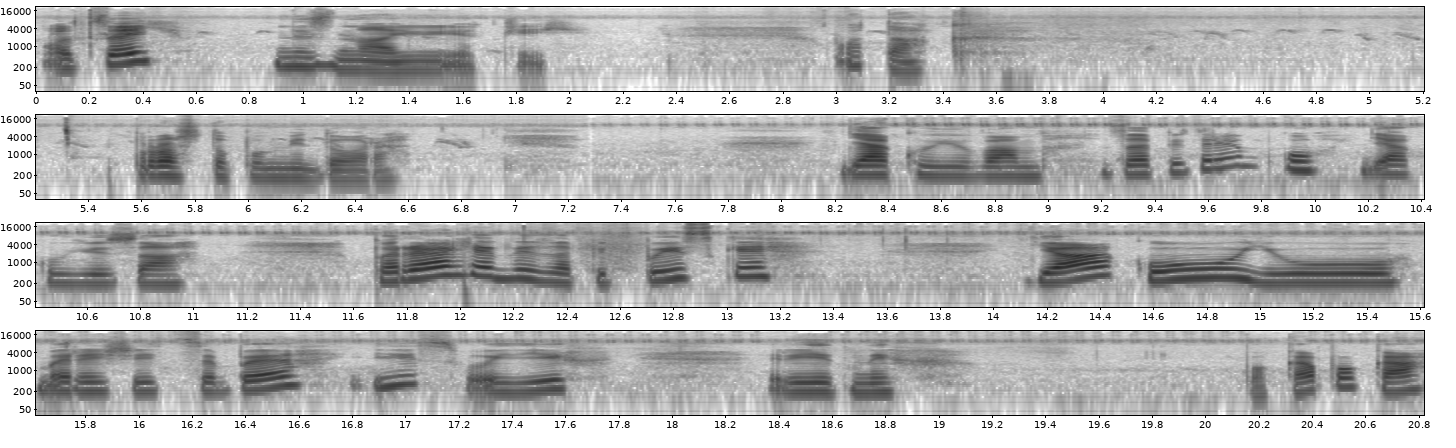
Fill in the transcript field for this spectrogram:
Оцей не знаю який. Отак. Просто помідора. Дякую вам за підтримку, дякую за перегляди, за підписки. Дякую. Бережіть себе і своїх рідних. Пока-пока.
